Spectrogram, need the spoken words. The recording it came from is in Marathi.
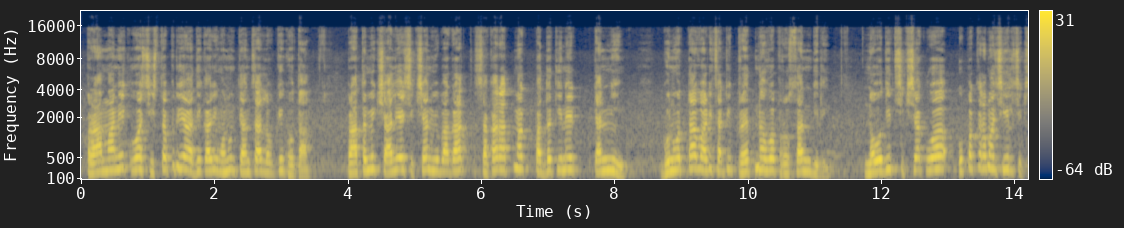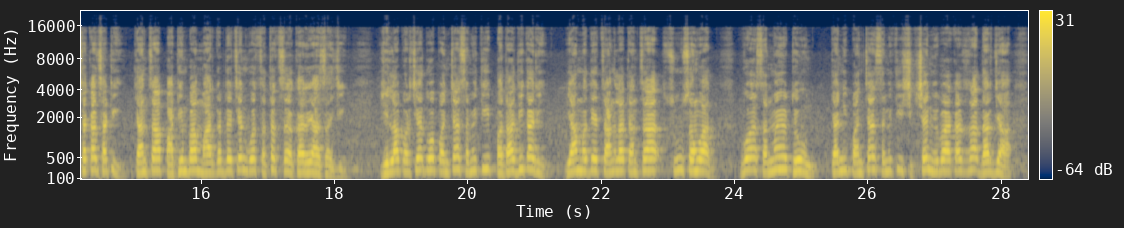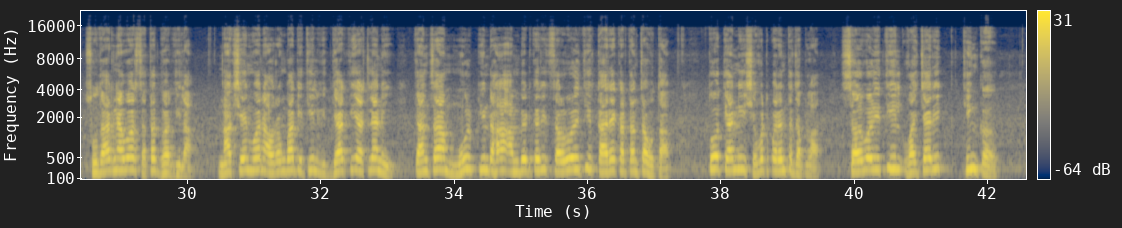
प्रामाणिक व शिस्तप्रिय अधिकारी म्हणून त्यांचा लौकिक होता. प्राथमिक शालेय शिक्षण विभागात सकारात्मक पद्धतीने त्यांनी गुणवत्ता वाढीसाठी प्रयत्न व प्रोत्साहन दिले. नवोदित शिक्षक व उपक्रमशील शिक्षकांसाठी त्यांचा पाठिंबा मार्गदर्शन व सतत सहकार्य असायची. जिल्हा परिषद व पंचायत समिती पदाधिकारी यामध्ये चांगला त्यांचा सुसंवाद व सन्मय ठेवून त्यांनी पंचायत समिती शिक्षण विभागाचा दर्जा सुधारण्यावर सतत भर दिला. नागशेनवन औरंगाबाद येथील विद्यार्थी असल्याने त्यांचा मूळ पिंड हा आंबेडकरी चळवळीतील कार्यकर्त्यांचा होता. तो त्यांनी शेवटपर्यंत जपला. चळवळीतील वैचारिक थिंक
